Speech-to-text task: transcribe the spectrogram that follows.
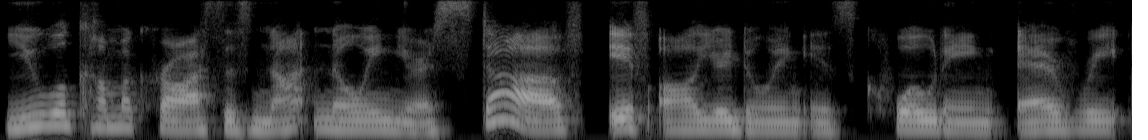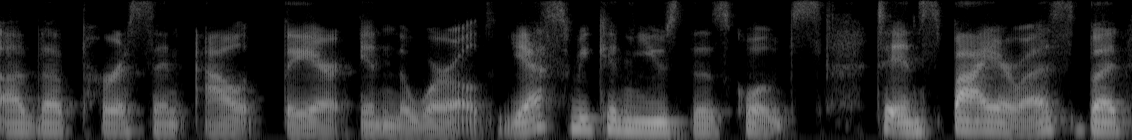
you will come across as not knowing your stuff if all you're doing is quoting every other person out there in the world. Yes, we can use those quotes to inspire us, but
